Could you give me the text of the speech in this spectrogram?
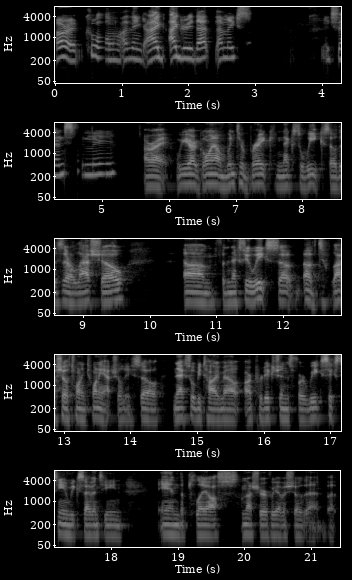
All right, cool. I think I, I agree that that makes makes sense to me. All right, we are going on winter break next week, so this is our last show um, for the next few weeks. So of last show of 2020 actually. So next we'll be talking about our predictions for week 16, week 17, and the playoffs. I'm not sure if we have a show then, but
